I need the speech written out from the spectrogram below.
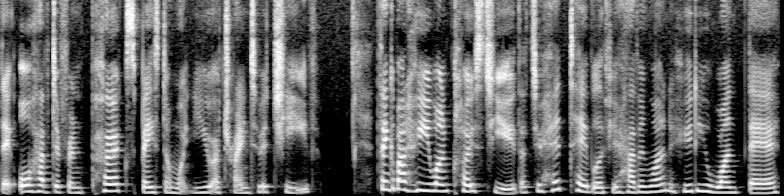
They all have different perks based on what you are trying to achieve. Think about who you want close to you. That's your head table if you're having one. Who do you want there?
